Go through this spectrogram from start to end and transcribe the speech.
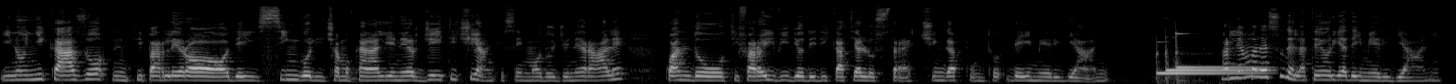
In ogni caso mh, ti parlerò dei singoli diciamo, canali energetici, anche se in modo generale, quando ti farò i video dedicati allo stretching appunto dei meridiani. Parliamo adesso della teoria dei meridiani.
